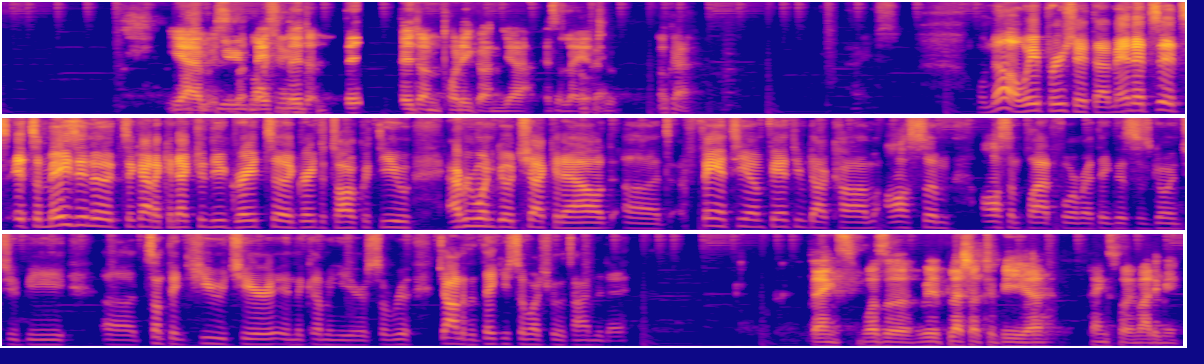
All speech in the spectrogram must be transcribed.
Yeah, it's based built, built, built on Polygon. Yeah, as a layer okay. two. Okay. Well, no, we appreciate that, man. It's it's it's amazing to, to kind of connect with you. Great to great to talk with you. Everyone, go check it out. Uh, it's Fantium, Fantium.com. Awesome, awesome platform. I think this is going to be uh, something huge here in the coming years. So, re- Jonathan, thank you so much for the time today. Thanks. It was a real pleasure to be here. Thanks for inviting me.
